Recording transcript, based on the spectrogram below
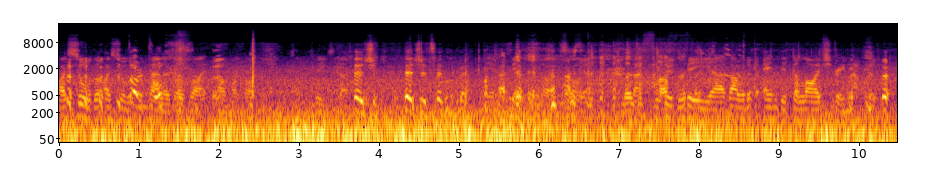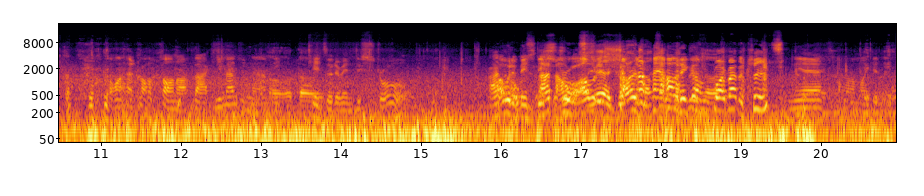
I saw the I saw the Don't propellers. I was like, oh my god, please don't. There's your, there's your teddy. Yeah, yeah, yeah, yeah. That of could be. Uh, that would have ended the live stream. That would have. I can't, can't have that. Can you imagine that? Oh, no. Kids would have been distraught. I would have been Adults, distraught. I adults. would have shut grown-ups I would would have have gone. been What about the kids? Yeah. Oh my goodness me.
